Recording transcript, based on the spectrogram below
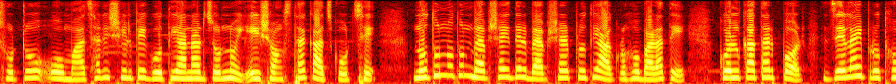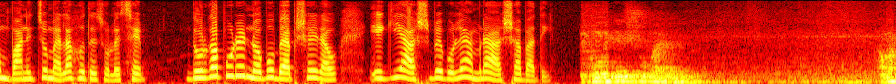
ছোট ও মাঝারি শিল্পে গতি আনার জন্যই এই সংস্থা কাজ করছে। নতুন নতুন ব্যবসায়ীদের ব্যবসার প্রতি আগ্রহ বাড়াতে কলকাতার পর জেলায় প্রথম বাণিজ্য মেলা হতে চলেছে। দুর্গাপুরের নব ব্যবসায়ীরাও এগিয়ে আসবে বলে আমরা আশাবাদী। আমার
